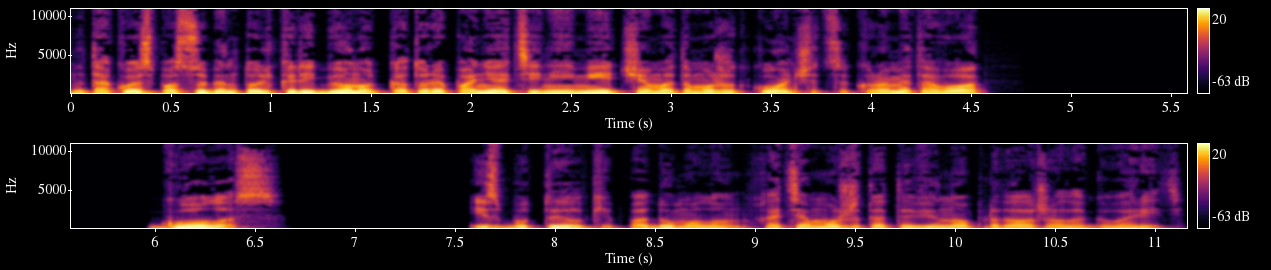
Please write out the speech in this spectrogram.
На такое способен только ребенок, который понятия не имеет, чем это может кончиться. Кроме того, голос из бутылки, подумал он, хотя, может, это вино продолжало говорить.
